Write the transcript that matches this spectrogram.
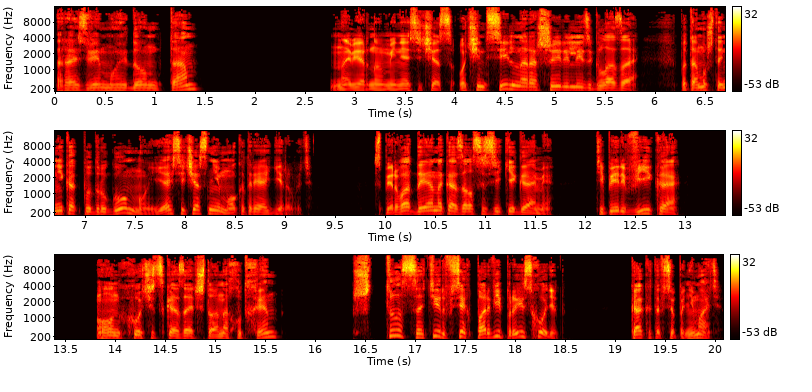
«Разве мой дом там?» Наверное, у меня сейчас очень сильно расширились глаза, потому что никак по-другому я сейчас не мог отреагировать. Сперва Дэн оказался Сикигами, теперь Вика. Он хочет сказать, что она Худхен? Что, сатир всех порви, происходит? Как это все понимать?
